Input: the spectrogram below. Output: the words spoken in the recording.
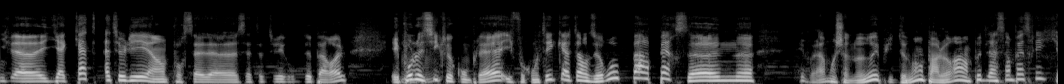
Il euh, il y a quatre ateliers hein, pour euh, cet atelier groupe de parole. Et pour le Mhm. cycle complet, il faut compter 14 euros par personne. Et voilà, moi je suis Nono et puis demain on parlera un peu de la Saint-Patrick.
